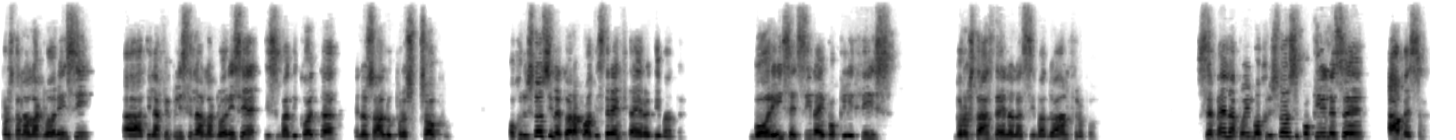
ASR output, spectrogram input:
προς το να αναγνωρίσει την αφύπληση, να αναγνωρίσει τη σημαντικότητα ενός άλλου προσώπου. Ο Χριστός είναι τώρα που αντιστρέφει τα ερωτήματα. Μπορείς εσύ να υποκληθείς μπροστά στα έναν ασήμαντο άνθρωπο; Σε μένα που είμαι ο Χριστός υποκλίνεσαι άμεσα.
